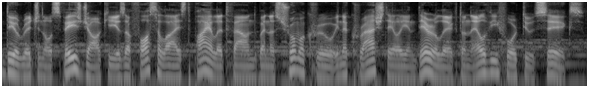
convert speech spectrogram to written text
The original space jockey is a fossilized pilot found by Nostromo crew in a crashed alien derelict on LV-426.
